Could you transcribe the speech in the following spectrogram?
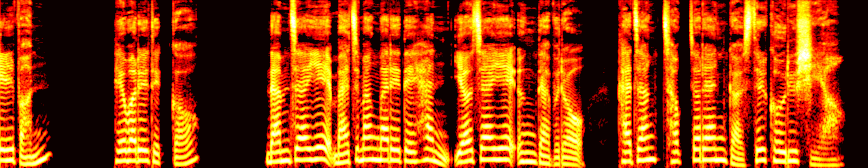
일 번 대화를 듣고 남자의 마지막 말에 대한 여자의 응답으로 가장 적절한 것을 고르시오.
